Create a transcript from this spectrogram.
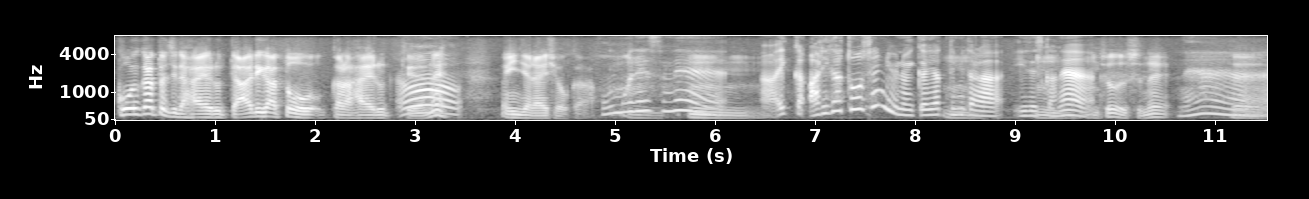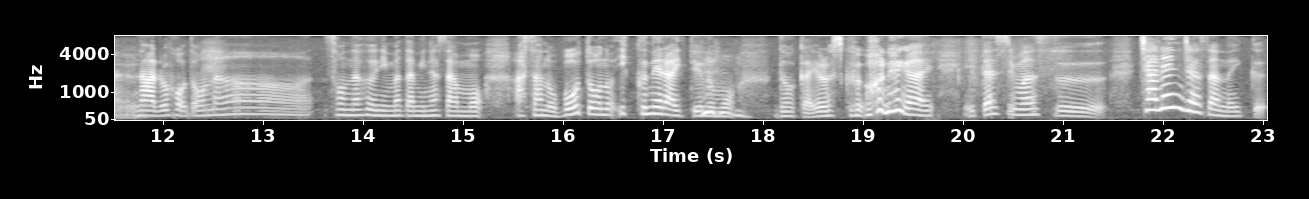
こういう形で入るって「ありがとう」から入るっていうねいいんじゃないでしょうか。ほんまですね。うん。あ一回ありがとう川柳の一回やってみたらいいですかね。うん。そうですね。ねえ。ええ。なるほどな。そんな風にまた皆さんも朝の冒頭の一句狙いっていうのも どうかよろしくお願いいたします。チャレンジャーさんの一句。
